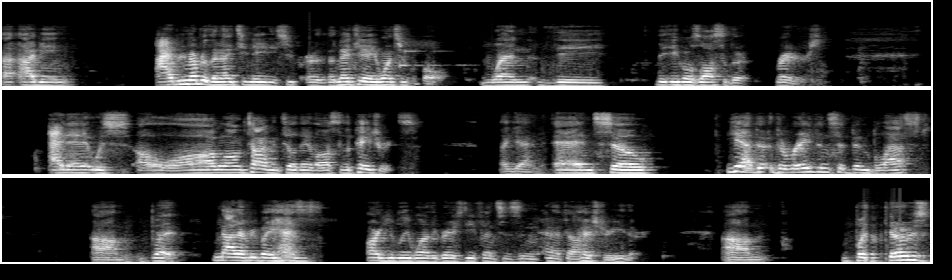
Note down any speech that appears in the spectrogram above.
I mean, I remember the 1980 Super or the 1981 Super Bowl when the the Eagles lost to the Raiders. And then it was a long, long time until they lost to the Patriots again. And so yeah, the, the Ravens have been blessed, um, but not everybody has arguably one of the greatest defenses in NFL history either. Um, but those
